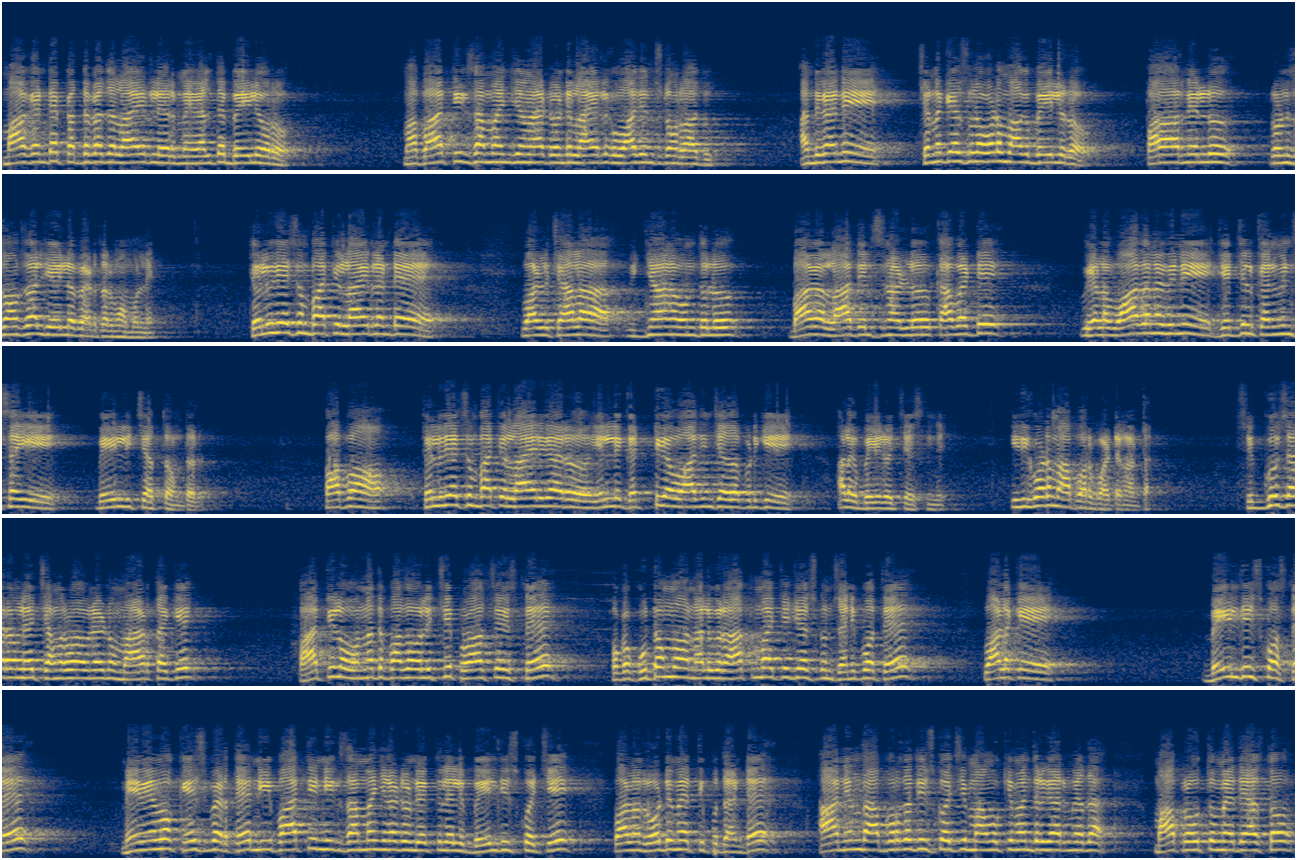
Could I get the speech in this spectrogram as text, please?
మాకంటే పెద్ద పెద్ద లాయర్లు లేరు. మేము వెళ్తే బెయిల్ ఎవరు? మా పార్టీకి సంబంధించినటువంటి లాయర్లకు వాదించడం రాదు. అందుకని చిన్న కేసులో కూడా మాకు బెయిల్ రావు. పదహారు నెలలు రెండు సంవత్సరాలు జైల్లో పెడతారు మమ్మల్ని. తెలుగుదేశం పార్టీ లాయర్లు అంటే వాళ్ళు చాలా విజ్ఞానవంతులు బాగా లా తెలిసిన వాళ్ళు. కాబట్టి వీళ్ళ వాదన విని జడ్జిలు కన్విన్స్ అయ్యి బెయిల్ ఇచ్చేస్తూ ఉంటారు. పాపం తెలుగుదేశం పార్టీ లాయర్ గారు వెళ్ళి గట్టిగా వాదించేటప్పటికి వాళ్ళకి బెయిల్ వచ్చేసింది. ఇది కూడా మా పొరపాటేనంట. సిగ్గు శరం లేదు చంద్రబాబు నాయుడు మాడతాకి పార్టీలో ఉన్నత పదవులు ఇచ్చి ప్రోత్సహిస్తే ఒక కుటుంబం నలుగురు ఆత్మహత్య చేసుకుని చనిపోతే వాళ్ళకి బెయిల్ తీసుకొస్తే మేమేమో కేసు పెడితే నీ పార్టీ నీకు సంబంధించినటువంటి వ్యక్తులు వెళ్ళి బెయిల్ తీసుకొచ్చి వాళ్ళని రోడ్డు మీద తిప్పుతుంటే ఆ నింద ఆ బురద తీసుకొచ్చి మా ముఖ్యమంత్రి గారి మీద మా ప్రభుత్వం మీద వేస్తావు.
